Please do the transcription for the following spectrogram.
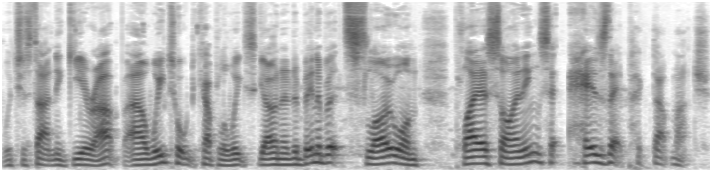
which is starting to gear up. Uh, we talked a couple of weeks ago, and it had been a bit slow on player signings. Has that picked up much?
